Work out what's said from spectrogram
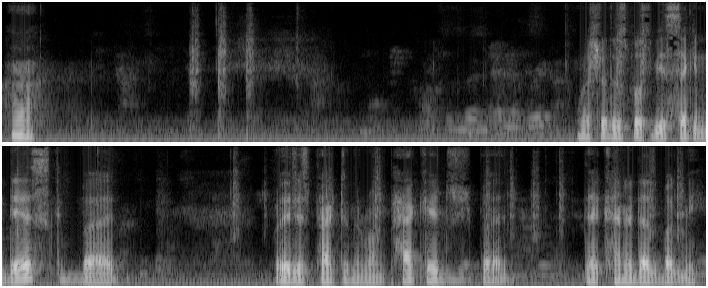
Huh. I'm not sure there's supposed to be a second disc, but or they just packed in the wrong package. But that kind of does bug me.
